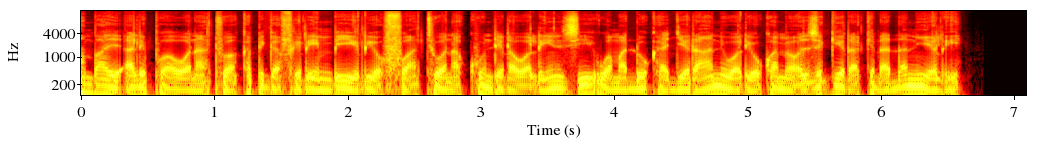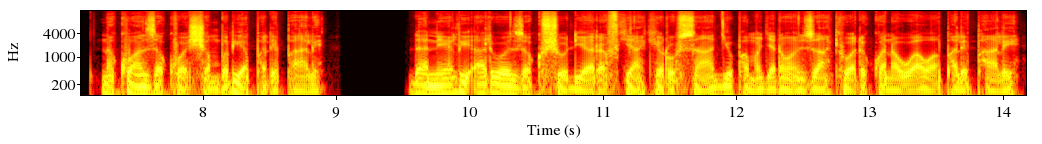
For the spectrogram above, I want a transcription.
ambaye alipowaona tu akapiga firimbi iliyofuatiwa na kundi la walinzi wa maduka ya jirani waliokuwa wamewazingira kina Danieli na kuanza kuwashambulia palepale. pale. Danieli aliweza kushuhudia rafiki yake Rusajo pamoja na wenzake walikuwa na uawa palepale, pale,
